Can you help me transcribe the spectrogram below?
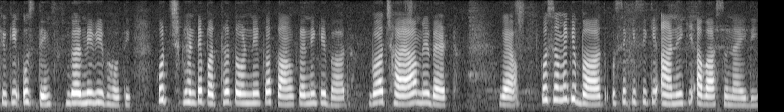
क्योंकि उस दिन गर्मी भी बहुत थी। कुछ घंटे पत्थर तोड़ने का काम करने के बाद वह छाया में बैठ गया। कुछ समय के बाद उसे किसी के आने की आवाज़ सुनाई दी।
